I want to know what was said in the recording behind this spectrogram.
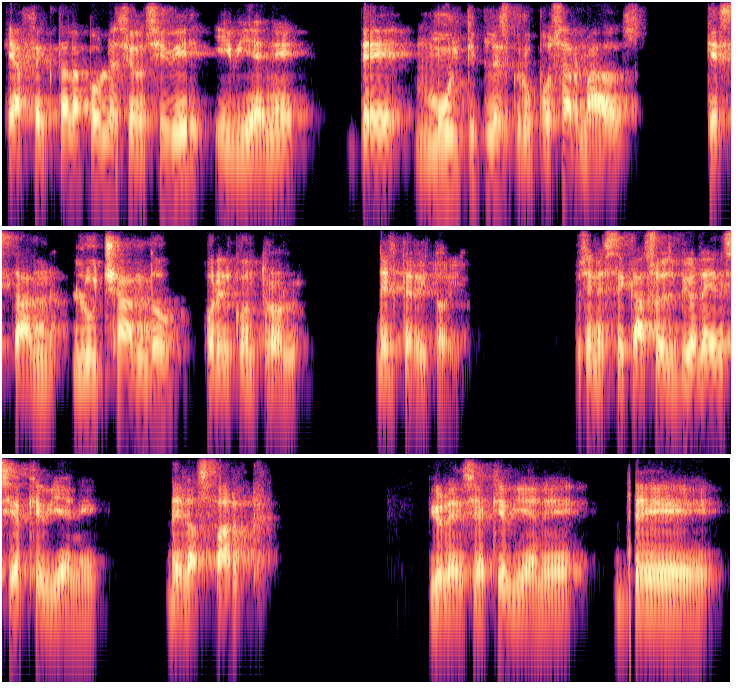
que afecta a la población civil y viene de múltiples grupos armados que están luchando por el control del territorio. Pues en este caso es violencia que viene de las FARC, violencia que viene de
